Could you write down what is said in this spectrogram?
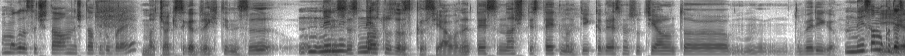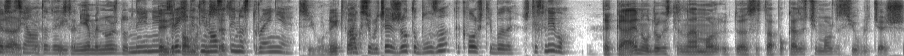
мога да съчетавам нещата добре. Ма чакай сега, дрехите не са не, не, не са не. просто за разкрасяване, те са нашите стейтменти, къде сме в социалната верига. Не само къде сме в социалната верига. Мисля, ние имаме нужда от Не, не, тези дрехите ти носят и настроение. Сигурно и това. Ако си облечеш жълта блуза, какво ще ти бъде? Щастливо. Така е, но от друга страна може, с това показваш, че можеш да си облечеш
